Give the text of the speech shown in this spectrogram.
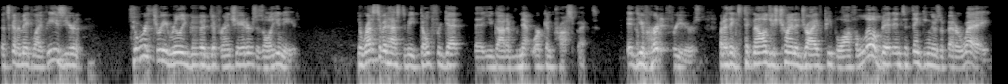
that's going to make life easier. Two or three really good differentiators is all you need. The rest of it has to be don't forget that you got to network and prospect. It, you've heard it for years, but I think technology is trying to drive people off a little bit into thinking there's a better way.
